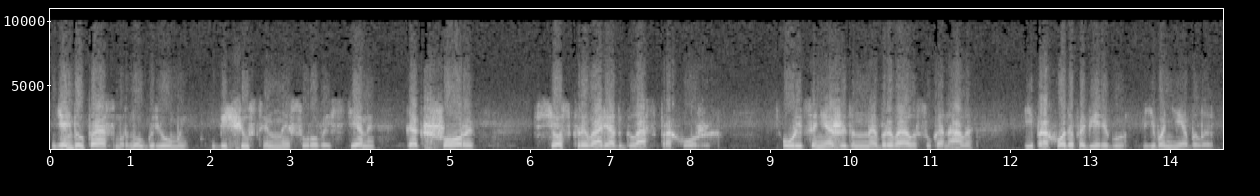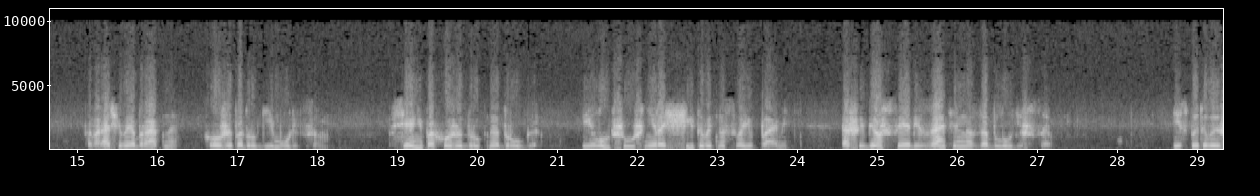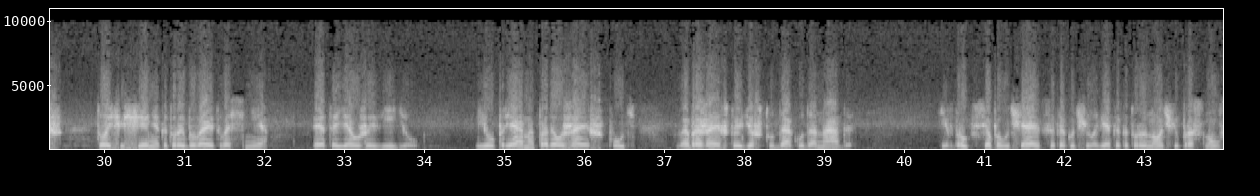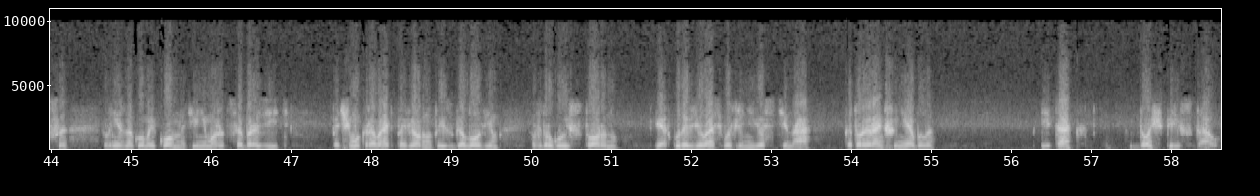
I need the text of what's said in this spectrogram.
День был пасмурный, угрюмый, бесчувственные суровые стены, как шоры — все скрывали от глаз прохожих. Улица неожиданно обрывалась у канала, и прохода по берегу его не было. Поворачивая обратно, кружи по другим улицам. Все они похожи друг на друга, и лучше уж не рассчитывать на свою память. Ошибешься и обязательно заблудишься. Испытываешь то ощущение, которое бывает во сне. Это я уже видел — и упрямо продолжаешь путь, воображая, что идешь туда, куда надо. И вдруг все получается, как у человека, который ночью проснулся в незнакомой комнате и не может сообразить, почему кровать повернута изголовьем в другую сторону, и откуда взялась возле нее стена, которой раньше не было. И так дождь перестал.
